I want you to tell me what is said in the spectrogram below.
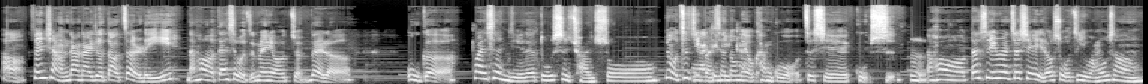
好，分享大概就到这里。然后，但是我这边有准备了五个万圣节的都市传说，因为我自己本身都没有看过这些故事。嗯，然后，但是因为这些也都是我自己网络上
